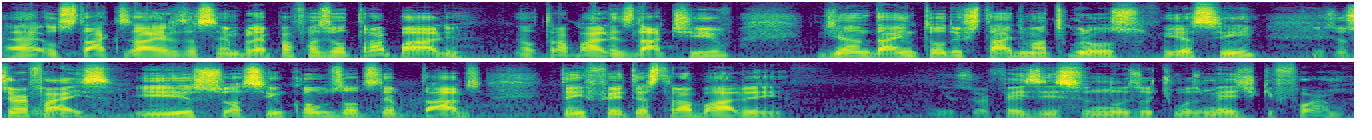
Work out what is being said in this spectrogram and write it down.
eh, os táxis aéreos da Assembleia para fazer o trabalho, né, o trabalho legislativo de andar em todo o estado de Mato Grosso. E assim. Isso o senhor faz? Isso, assim como os outros deputados têm feito esse trabalho aí. E o senhor fez isso nos últimos meses de que forma?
